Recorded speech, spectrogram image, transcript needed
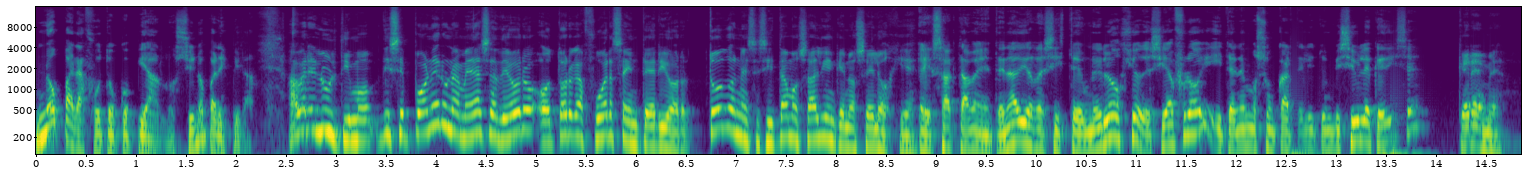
No para fotocopiarlos, sino para inspirar. A ver, el último. Dice, poner una medalla de oro otorga fuerza interior. Todos necesitamos a alguien que nos elogie. Exactamente. Nadie resiste un elogio, decía Freud, y tenemos un cartelito invisible que dice... Quereme.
